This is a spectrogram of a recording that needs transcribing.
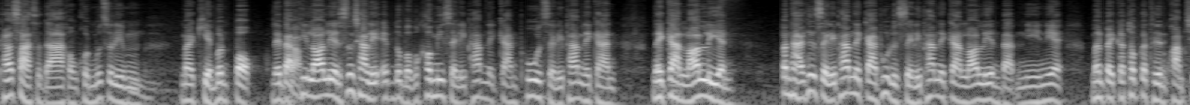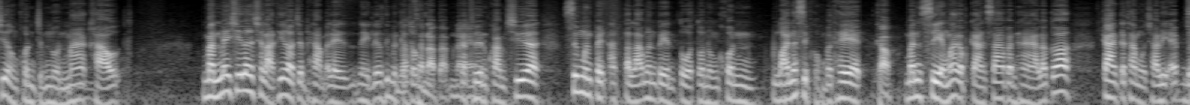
พระศาสดาของคนมุสลิม มาเขียนบนปก ในแบบครับ ที่ล้อเลียนซึ่งชาลีเอฟโดบอกว่าเขามีเสรีภาพในการพูดเสรีภาพในการในการล้อเลียน ปัญหาคือเสรีภาพในการพูดหรือเสรีภาพในการล้อเลียนแบบนี้เนี่ยมันไปกระทบกระเทือนความเชื่อของคนจำนวนมากเขา มันไม่ใช่เรื่องฉลาดที่เราจะไปทำอะไรในเรื่องที่มันกระทบลักษณะแบบไหนกระเทือนความเชื่อ ซึ่งมันเป็นอัตลักษณ์มันเป็นตัวตนของคนร้อยละสิบของประเทศ ครับ มันเสี่ยงมากกับการสร้างปัญหา แล้วก็การกระทำของชาลีเอฟโด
